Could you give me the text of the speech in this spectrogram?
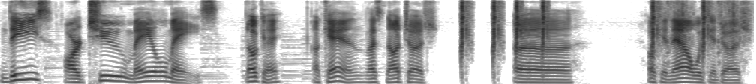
These are two male maids. Okay, again, let's not judge. Uh, okay, now we can judge.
